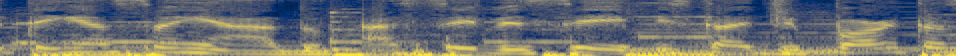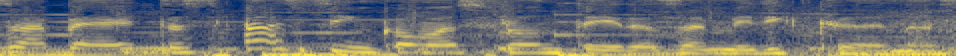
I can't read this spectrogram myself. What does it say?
tenha sonhado. A CVC está de portas abertas, assim como as fronteiras americanas.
